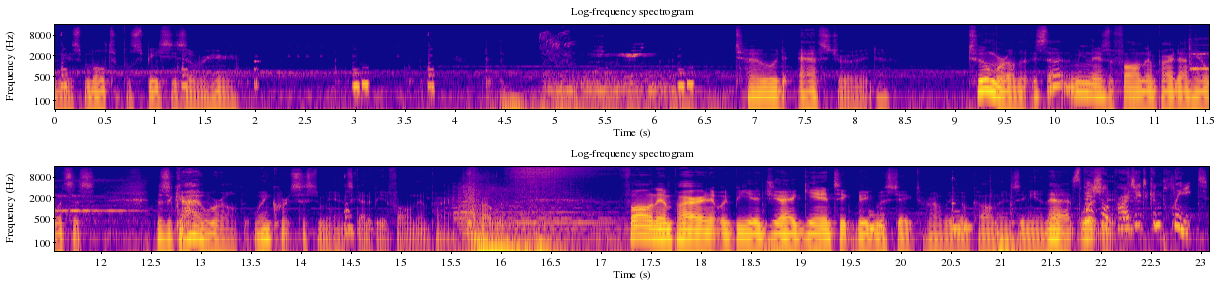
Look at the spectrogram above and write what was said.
there's multiple species over here. Toad asteroid. Tomb World. Is that I mean there's a Fallen Empire down here? What's this? There's a Gaia World. Winkworth system. Yeah, it's got to be a Fallen Empire. Probably. Fallen Empire, and it would be a gigantic big mistake to probably go colonize any of that. Special project complete.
